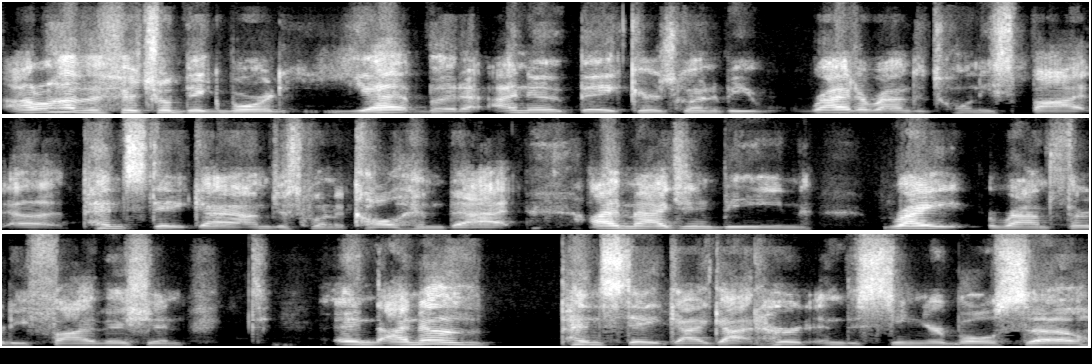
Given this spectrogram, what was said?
I don't have official big board yet, but I know Baker's going to be right around the 20 spot. Uh, Penn State guy, I'm just going to call him that. I imagine being right around 35 ish. And, and I know Penn State guy got hurt in the Senior Bowl, so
